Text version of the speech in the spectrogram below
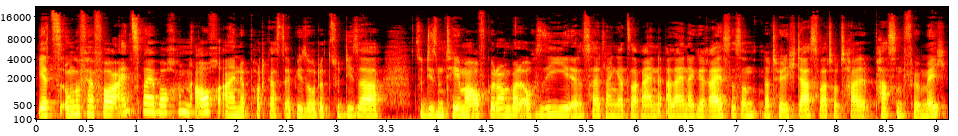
jetzt ungefähr vor ein, zwei Wochen auch eine Podcast-Episode zu zu diesem Thema aufgenommen, weil auch sie eine Zeit lang jetzt alleine gereist ist und natürlich das war total passend für mich.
